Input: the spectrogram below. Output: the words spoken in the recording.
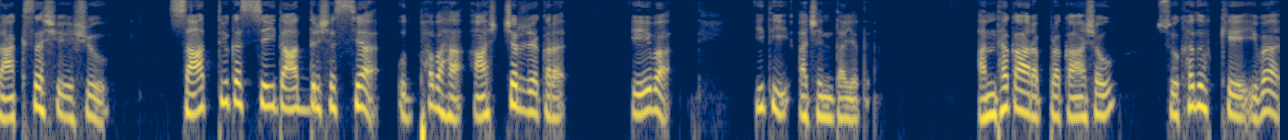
राक्षसेषु सात्विकस्यैतादृशस्य उद्भवः आश्चर्यकर एव इति अचिन्तयत्। अन्धकारप्रकाशौ सुखदुःखे इव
